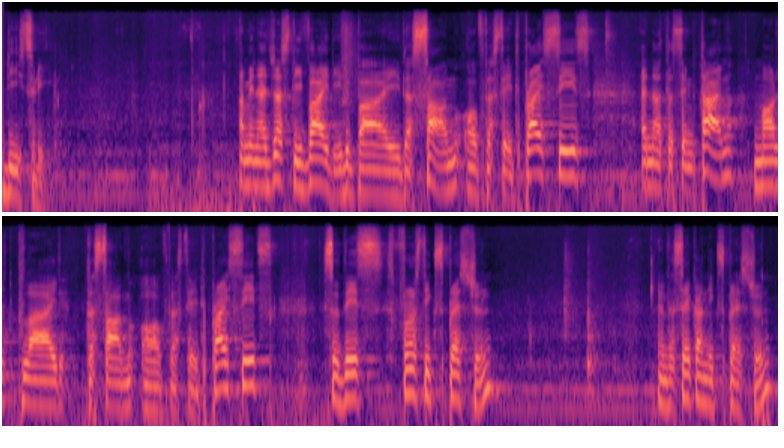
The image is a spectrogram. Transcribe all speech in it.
D3. I mean, I just divided by the sum of the state prices, and at the same time multiplied the sum of the state prices. So this first expression and the second expression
